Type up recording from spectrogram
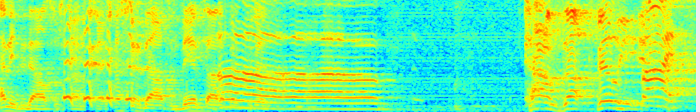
I need to dial some sound effects. I should have dialed some damn sound effects. Uh, for this. Time's up, Philly. five.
